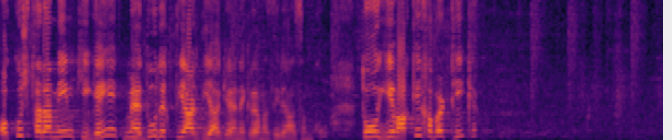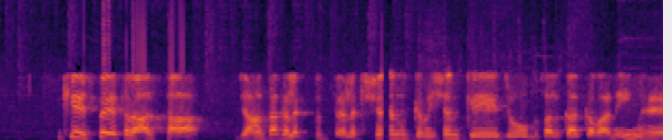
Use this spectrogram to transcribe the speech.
और कुछ तरमीम की गई, एक महदूद इख्तियार दिया गया निगर वजी अजम को। तो ये वाकई खबर ठीक है? देखिए, इस पर एतराज़ था। जहाँ तक इलेक्शन कमीशन के जो मुतल कवानीन है,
